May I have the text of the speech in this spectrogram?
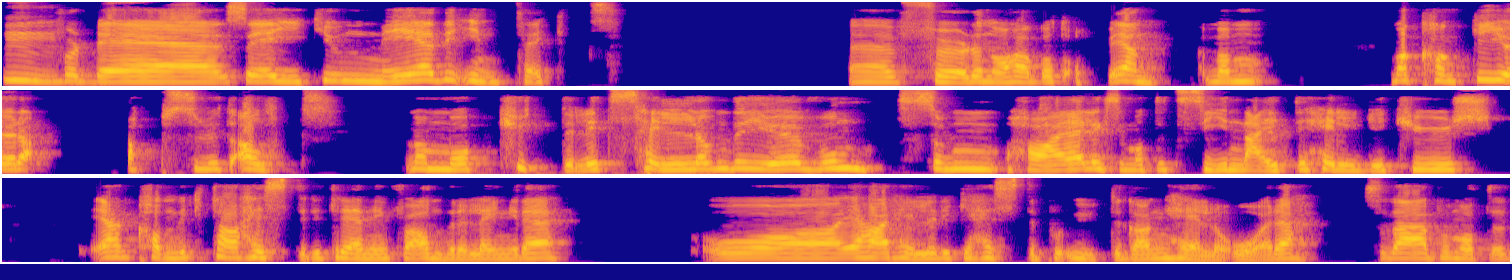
Mm. For det, så jeg gikk jo ned i inntekt uh, før det nå har gått opp igjen. Man, man kan ikke gjøre absolutt alt. Man må kutte litt, selv om det gjør vondt. Så har jeg liksom måttet si nei til helgekurs. Jeg kan ikke ta hester i trening for andre lenger. Og jeg har heller ikke hester på utegang hele året. Så det er på en måte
